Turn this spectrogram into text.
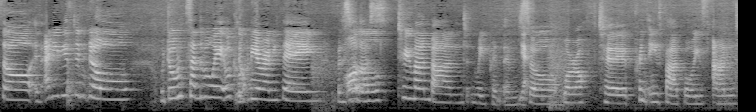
So, if any of you didn't know, we don't send them away to a company or anything, but it's All a us. two-man band and we print them. Yeah. So, we're off to print these bad boys and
